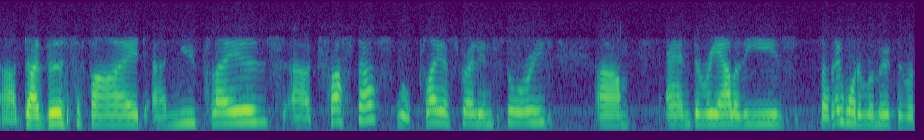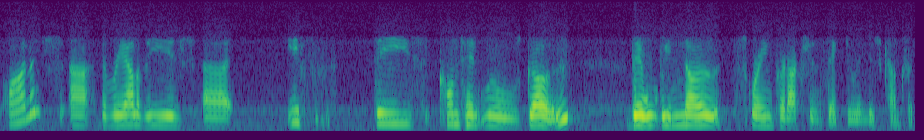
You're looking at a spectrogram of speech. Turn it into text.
uh, diversified uh, new players. Uh, trust us, we'll play Australian stories. Um, and the reality is, so they want to remove the requirements. Uh, the reality is, uh, if these content rules go, there will be no screen production sector in this country.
